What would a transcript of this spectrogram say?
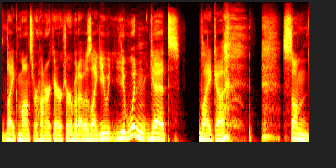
like Monster Hunter character, but I was like, you you wouldn't get like uh some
